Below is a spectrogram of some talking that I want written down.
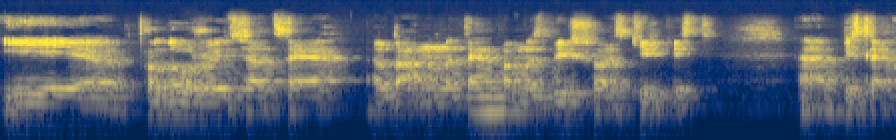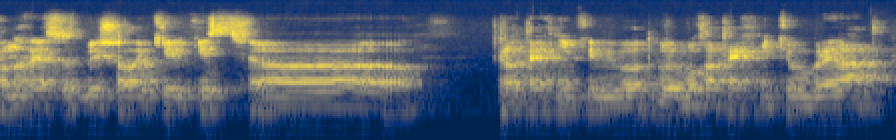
І е, продовжується це ударними темпами. Збільшилась кількість е, після конгресу, збільшила кількість е, піротехніків і вибухотехніків бригад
